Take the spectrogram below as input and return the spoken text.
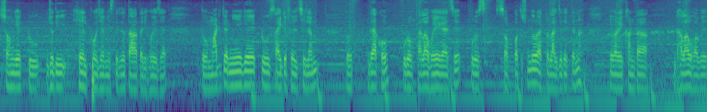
সঙ্গে একটু যদি হেল্প হয়ে যায় মিস্ত্রিতে তাড়াতাড়ি হয়ে যায়। তো মাটিটা নিয়ে গিয়ে একটু সাইডে ফেলছিলাম। তো দেখো, পুরো ফেলা হয়ে গেছে। পুরো সব কত সুন্দর একটা লাগছে, দেখতে না? এবার এখানটা ঢালাও হবে।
